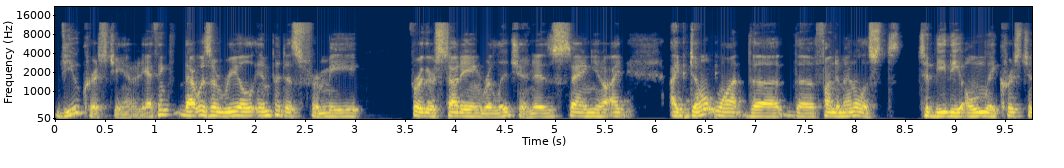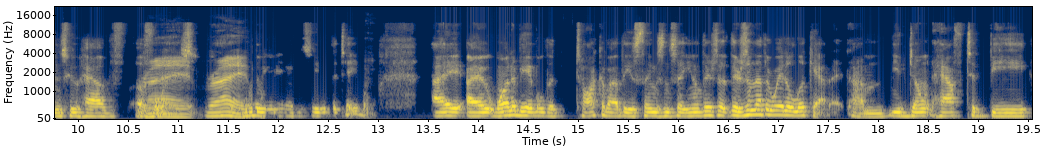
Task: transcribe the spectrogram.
view Christianity. I think that was a real impetus for me further studying religion. Is saying, you know, I I don't want the the fundamentalists to be the only Christians who have a right, voice, right? We have a seat at the table. I, I want to be able to talk about these things and say, you know, there's a there's another way to look at it. Um, you don't have to be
